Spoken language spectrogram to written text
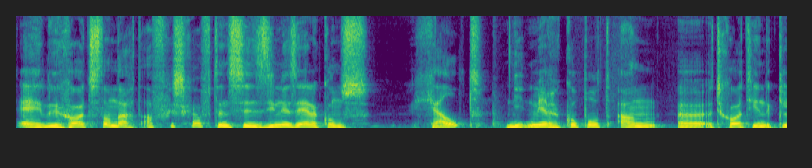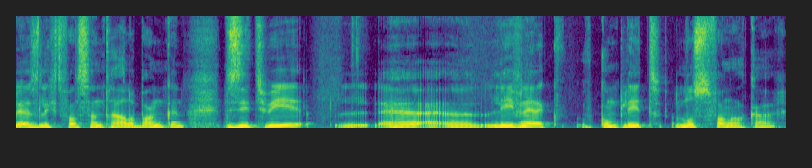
eigenlijk de goudstandaard afgeschaft. En sindsdien is eigenlijk ons geld niet meer gekoppeld aan uh, het goud die in de kluis ligt van centrale banken. Dus die twee uh, uh, leven eigenlijk compleet los van elkaar.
